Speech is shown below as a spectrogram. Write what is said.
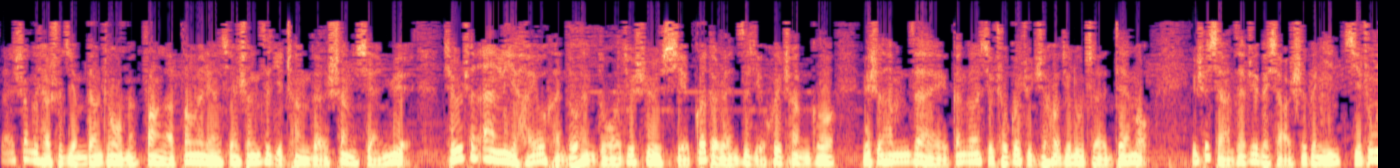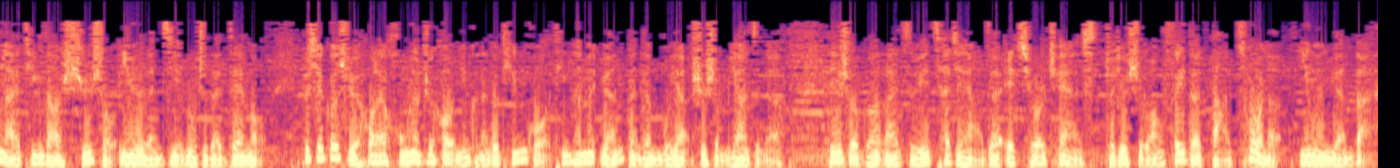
在上个小时节目当中，我们放了方文良先生自己唱的《上弦月》。其实这样的案例还有很多很多，就是写歌的人自己会唱歌，于是他们在刚刚写出歌曲之后就录制了 demo。于是想在这个小时跟您集中来听到十首音乐人自己录制的 demo。这些歌曲后来红了之后，您可能都听过，听他们原本的模样是什么样子呢？第一首歌来自于蔡健雅的《It's Your Chance》，这就是王菲的《打错了》英文原版。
